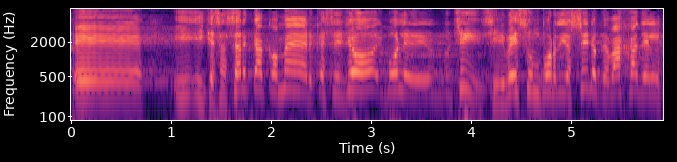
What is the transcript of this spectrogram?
eh, y, que se acerca a comer, qué sé yo, y vos le, sí, si ves un pordiosero que baja del,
